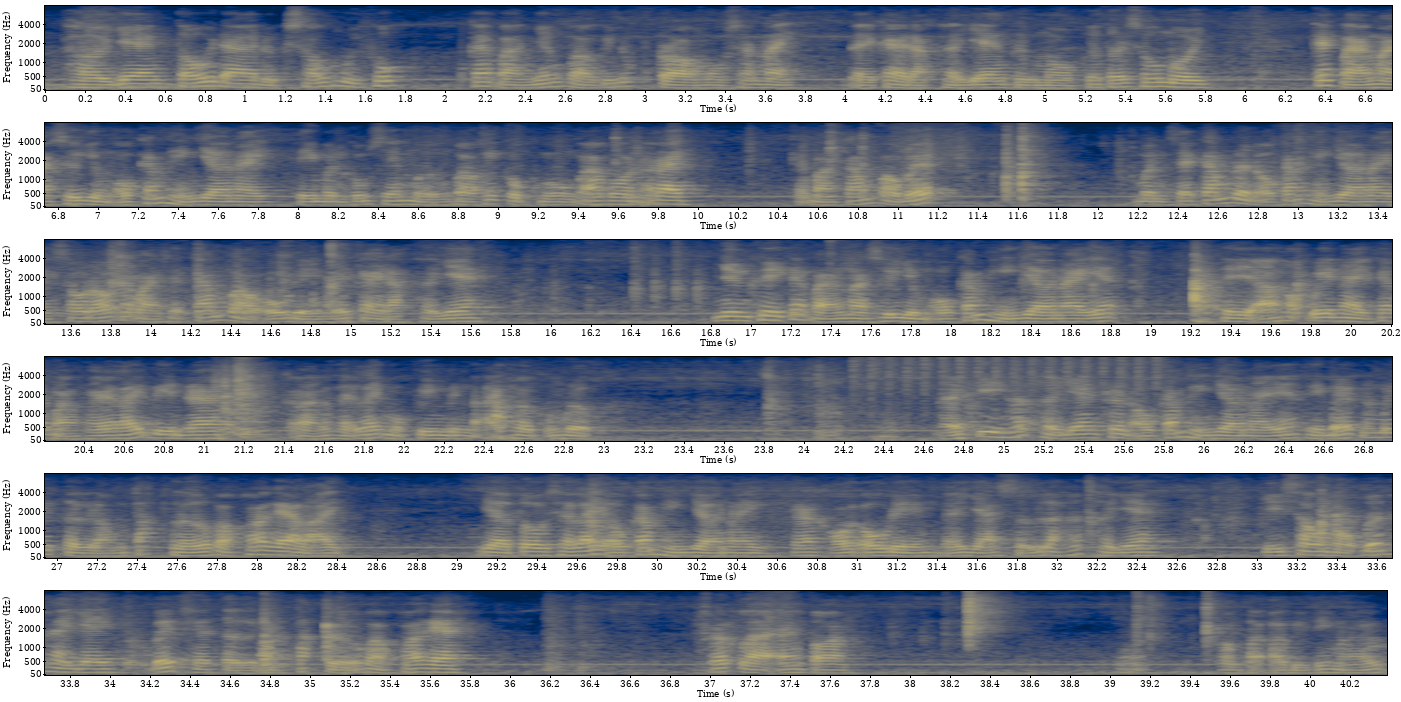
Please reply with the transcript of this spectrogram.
Thời gian tối đa được 60 phút. Các bạn nhấn vào cái nút tròn màu xanh này để cài đặt thời gian từ 1 cho tới 60 các bạn mà sử dụng ổ cắm hẹn giờ này thì mình cũng sẽ mượn vào cái cục nguồn 3V ở đây. Các bạn cắm vào bếp mình sẽ cắm lên ổ cắm hẹn giờ này, sau đó các bạn sẽ cắm vào ổ điện để cài đặt thời gian. Nhưng khi các bạn mà sử dụng ổ cắm hẹn giờ này á, thì ở hộp pin này các bạn phải lấy pin ra, các bạn có thể lấy một viên pin đại thôi cũng được. Để khi hết thời gian trên ổ cắm hẹn giờ này thì bếp nó mới tự động tắt lửa và khóa ga lại. Giờ tôi sẽ lấy ổ cắm hẹn giờ này ra khỏi ổ điện để giả sử là hết thời gian. Chỉ sau 1 đến 2 giây, bếp sẽ tự động tắt lửa và khóa ga. Rất là an toàn. Công tắc ở vị trí mở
